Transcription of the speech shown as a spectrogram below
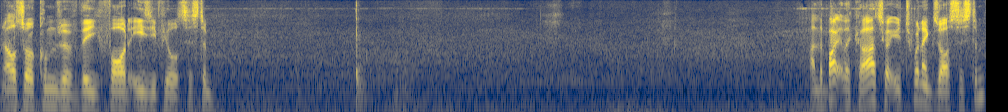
It also comes with the Ford Easy Fuel system. And the back of the car, it's got your twin exhaust system.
